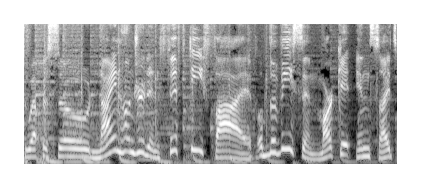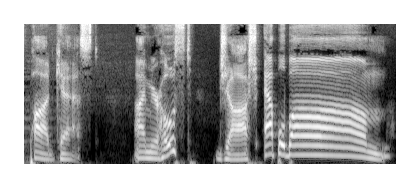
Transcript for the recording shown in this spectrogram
To episode 955 of the VSiN Market Insights Podcast. I'm your host, Josh Appelbaum.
